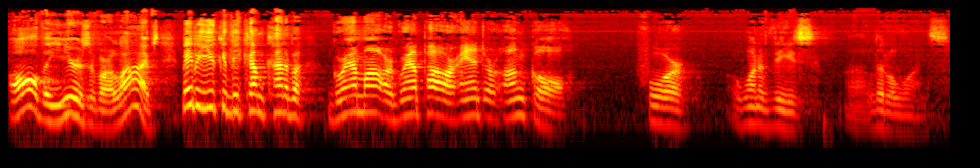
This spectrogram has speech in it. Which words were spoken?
all the years of our lives. Maybe you could become kind of a grandma or grandpa or aunt or uncle for one of these uh, little ones.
